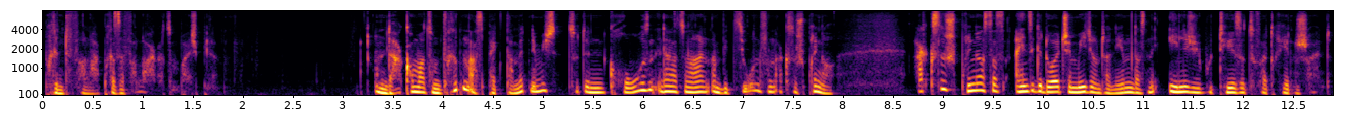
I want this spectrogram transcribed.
Printverlag, Presseverlage zum Beispiel. Und da kommen wir zum dritten Aspekt damit, nämlich zu den großen internationalen Ambitionen von Axel Springer. Axel Springer ist das einzige deutsche Medienunternehmen, das eine ähnliche Hypothese zu vertreten scheint.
